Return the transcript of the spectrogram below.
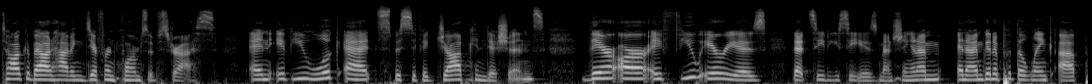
talk about having different forms of stress. And if you look at specific job conditions, there are a few areas that CDC is mentioning, and I'm and I'm going to put the link up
